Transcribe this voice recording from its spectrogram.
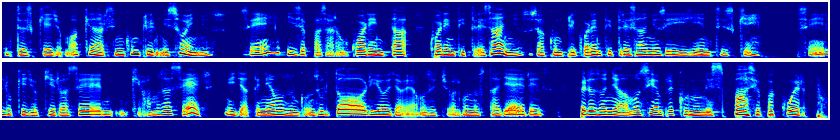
entonces que yo me voy a quedar sin cumplir mis sueños, ¿sí? Y se pasaron 40, 43 años, o sea, cumplí 43 años y, entonces, ¿qué? ¿Sí? Lo que yo quiero hacer, ¿qué vamos a hacer? Y ya teníamos un consultorio, ya habíamos hecho algunos talleres, pero soñábamos siempre con un espacio para cuerpo.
